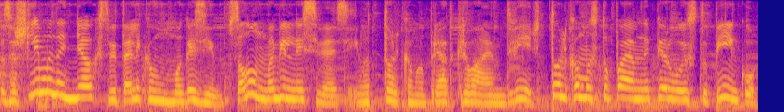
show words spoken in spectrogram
Зашли мы на днях с Виталиком в магазин, в салон мобильной связи. И вот только мы приоткрываем дверь, только мы ступаем на первую ступеньку,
